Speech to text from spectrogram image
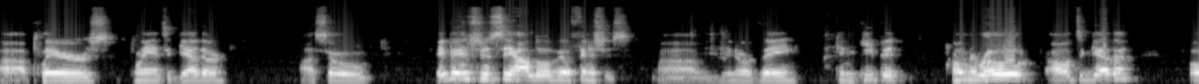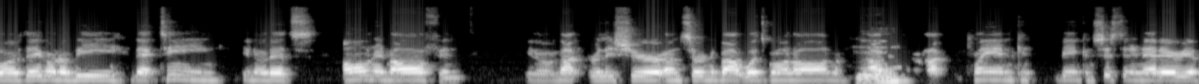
uh, players playing together. Uh, so it'd be interesting to see how Louisville finishes. Um, you know, if they can keep it on the road all together, or if they're going to be that team, you know, that's on and off, and you know, not really sure, uncertain about what's going on, how, Mhm. how playing, con- being consistent in that area.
